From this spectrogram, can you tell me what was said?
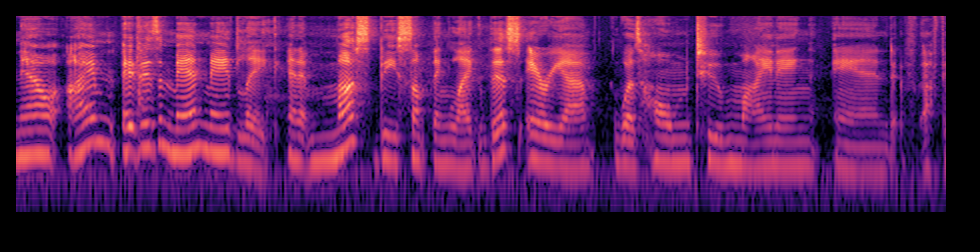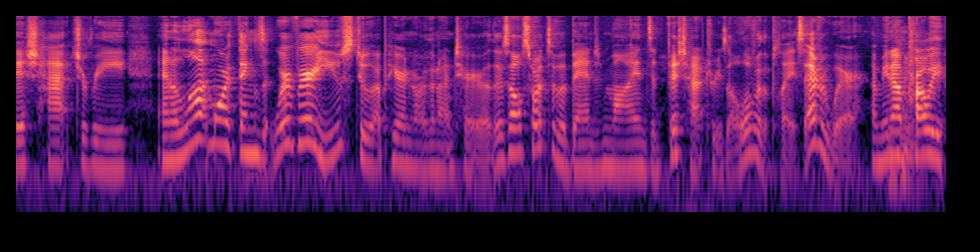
Now, I'm it is a man-made lake and it must be something like this area was home to mining and a fish hatchery and a lot more things that we're very used to up here in northern Ontario. There's all sorts of abandoned mines and fish hatcheries all over the place, everywhere. I mean, I'm mm-hmm. probably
